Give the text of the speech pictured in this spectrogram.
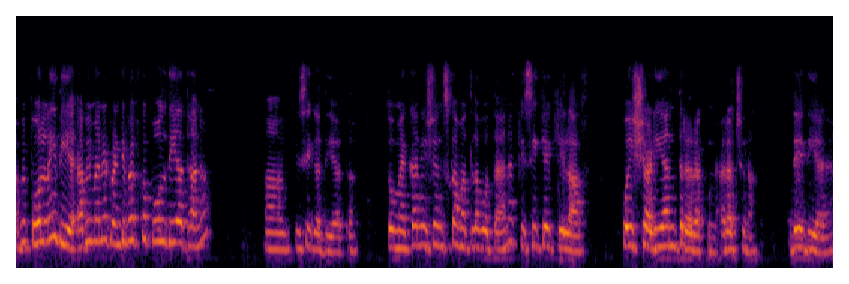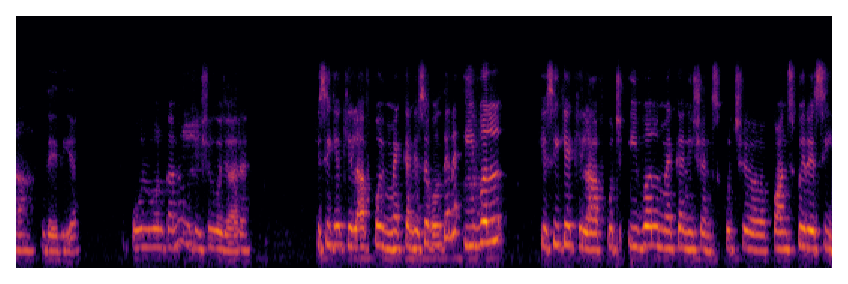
अभी पोल नहीं दिया अभी मैंने ट्वेंटी फाइव का पोल दिया था ना। हाँ इसी का दिया था। तो मैकेनिशियंस का मतलब होता है ना, किसी के खिलाफ कोई षड्यंत्र रखना, रचना। दे दिया है हाँ दे दिया है। पोल वोल का ना कुछ इशू हो जा रहा है। किसी के खिलाफ कोई मैकेनिज्म बोलते हैं ना इवल किसी के खिलाफ कुछ इवल मैकेनिशंस कुछ कॉन्स्पिरेसी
